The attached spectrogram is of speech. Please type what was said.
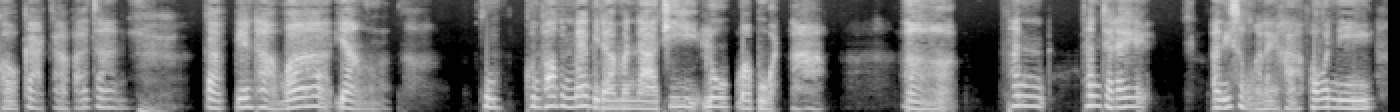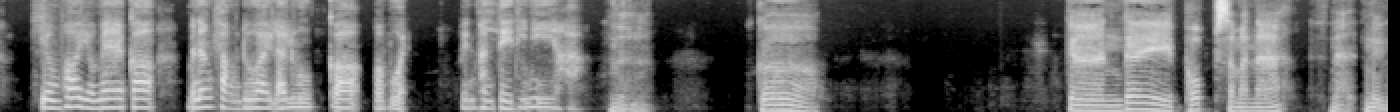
ขอโอกาสค่ะพระอาจารย์อืมกับเรียนถามว่าอย่างคุณคุณพ่อคุณแม่บิดามารดาที่ลูกมาบวชนะคะเอ่อท่านท่านจะได้อันนี้ส่งส์อะไรคะเพราะวันนี้โยมพ่อโยมแม่ก็มานั่งฟังด้วยแล้วลูกก็มาบวชเป็นพันเตที่นี่อะค่ะนะฮะก็การได้พบสมณะนะหนึ่ง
